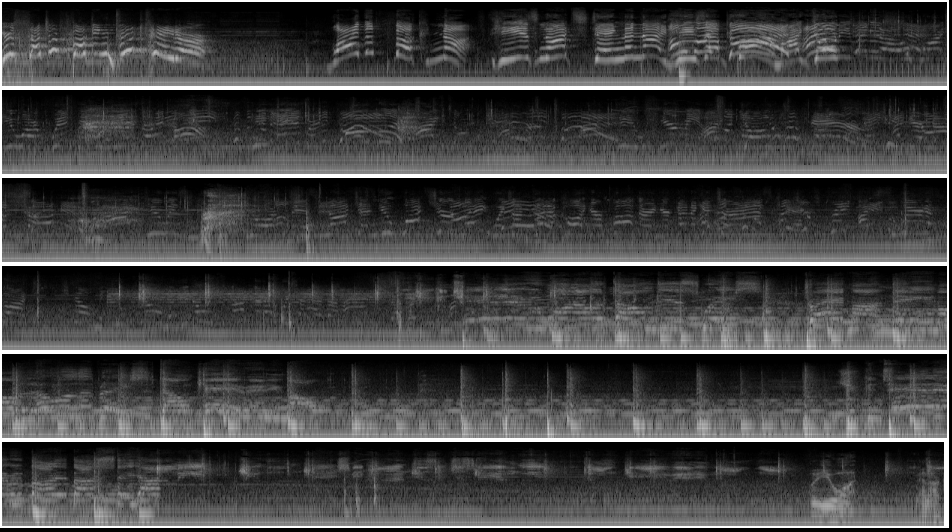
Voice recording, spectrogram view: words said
You're such a fucking dictator! Why the fuck not? He is not staying the night. Oh He's a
